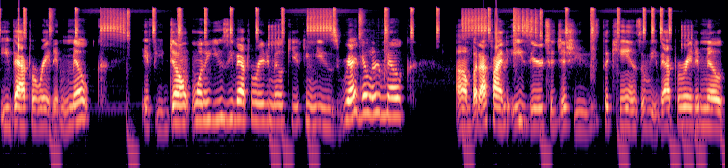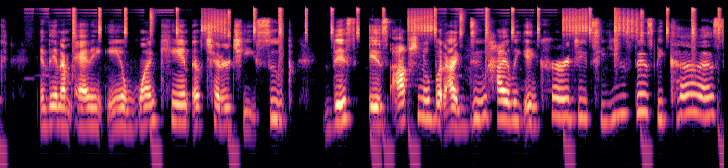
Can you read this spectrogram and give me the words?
evaporated milk. If you don't want to use evaporated milk, you can use regular milk. Um, but I find it easier to just use the cans of evaporated milk and then I'm adding in one can of cheddar cheese soup. This is optional, but I do highly encourage you to use this because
